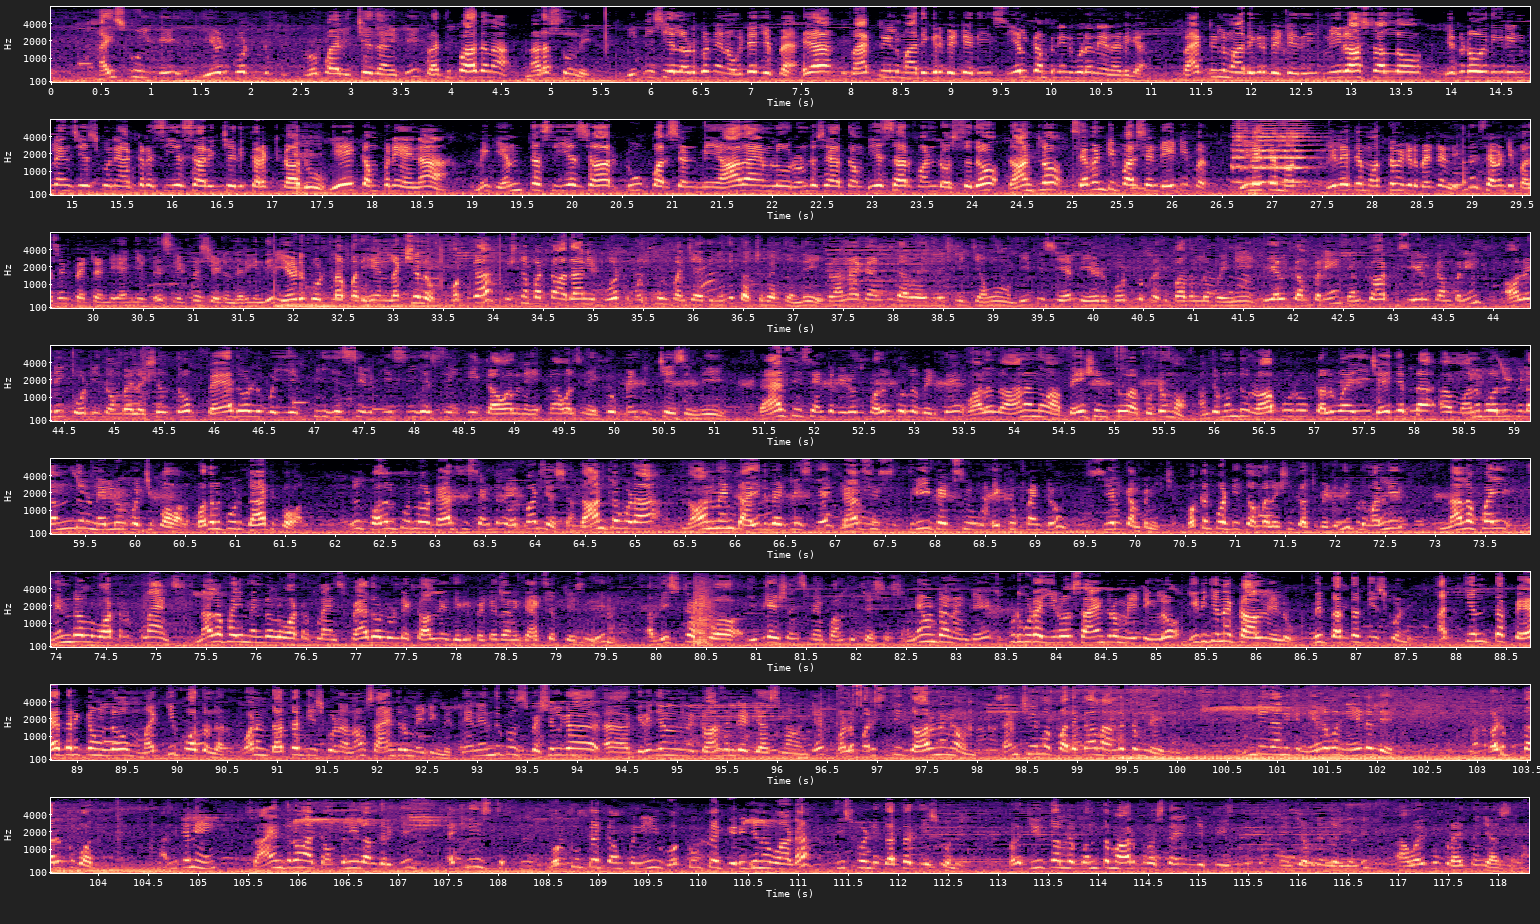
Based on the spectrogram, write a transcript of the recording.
హై స్కూల్కి ఏడు కోట్ల రూపాయలు ఇచ్చేదానికి ప్రతిపాదన నడుస్తుంది. బీపీసీఎల్ కూడా నేను ఒకటే చెప్పా. అయ్యా ఫ్యాక్టరీలు మా దగ్గర పెట్టేది సిఎల్ కంపెనీని కూడా నేను అడిగా. ఫ్యాక్టరీలు మా దగ్గర పెట్టేది. మీ రాష్ట్రాల్లో ఎక్కడో దగ్గర ఇన్ఫ్లుయెన్స్ చేసుకుని అక్కడ సిఎస్ఆర్ ఇచ్చేది కరెక్ట్ కాదు. ఏ కంపెనీ అయినా మీకు ఎంత సిఎస్ఆర్ టూ పర్సెంట్ మీ ఆదాయంలో రెండు శాతం సిఎస్ఆర్ ఫండ్ వస్తుందో దాంట్లో సెవెంటీ పర్సెంట్ ఎయిటీ వీలైతే మొత్తం వీలైతే మొత్తం ఇక్కడ పెట్టండి. సెవెంటీ పర్సెంట్ పెట్టండి అని చెప్పేసి రిక్వెస్ట్ చేయడం జరిగింది. ఏడు కోట్ల పదిహేను లక్షలు ఒక్క కృష్ణపట్నం అదాని పోర్ట్ ముత్కూరు పంచాయతీ మీద ఖర్చు పెడుతుంది. ఇప్పుడు అన్నాకానికి అరవై ఐదు లక్షలు ఇచ్చాము. బీపీసీఎల్ ఏడు కోట్లు ప్రతిపాదనలో పోయినాయి. CL company ఎంకార్ప్ CL company already కోటి తొంభై లక్షలతో పేదోళ్ళు పోయే పిహెచ్సిలకి సిహెచ్సిలకి కావాలని కావాల్సిన ఎక్విప్మెంట్ ఇచ్చేసింది. డయాలసిస్ సెంటర్ ఈరోజు పొదలకూరులో పెడితే వాళ్ళలో ఆనందం ఆ పేషెంట్లు ఆ కుటుంబం. అంతకుముందు రాపూరు కలువాయి చేజర్ల ఆ మనుబోలు వీళ్ళందరూ నెల్లూరుకు వచ్చి పోవాలి. పొదలకూరు దాటిపోవాలి. పొదలకూరులో డయాలసిస్ సెంటర్ ఏర్పాటు చేశాం దాంట్లో కూడా గవర్నమెంట్ ఐదు బెడ్లు ఇస్తే dialysis three beds equipment CL company ఇచ్చింది ఒక కోటి తొంభై లక్షలు ఖర్చు పెట్టింది. ఇప్పుడు మళ్ళీ నలభై mineral water plants mineral water water plants పేదోళ్ళు ఉండే కాలనీ దగ్గర పెట్టేదానికి యాక్సెప్ట్ చేసింది. ఆ లిస్ట్ ఆఫ్ ఇరిగేషన్స్ మేము పంపించేసేసాం. నేనేమంటానంటే ఇప్పుడు కూడా ఈ రోజు సాయంత్రం మీటింగ్లో గిరిజన కాలనీలు మీరు దత్తత తీసుకోండి. అత్యంత పేదరికంలో మగ్గిపోతున్నారు వాళ్ళని దత్తత తీసుకోండి అన్నాం. సాయంత్రం మీటింగ్ పెట్టి నేను ఎందుకు స్పెషల్గా గిరిజనులను కాన్సన్ట్రేట్ చేస్తున్నాం అంటే వాళ్ళ పరిస్థితి దారుణంగా ఉంది. సంక్షేమ పథకాలు అందటం లేదు. ఉండేదానికి నిలవ నీడ లేదు. మన కడుపు తరుక్కుపోతుంది అందుకని సాయంత్రం ఆ కంపెనీలందరికీ అట్లీస్ట్ ఒక్కొక్క కంపెనీ ఒక్కొక్క గిరిజన వాడ తీసుకోండి దత్త తీసుకోండి. వాళ్ళ జీవితాల్లో కొంత మార్పులు వస్తాయని చెప్పి నేను చెప్పడం జరిగింది. ఆ వైపు ప్రయత్నం చేస్తున్నాం.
